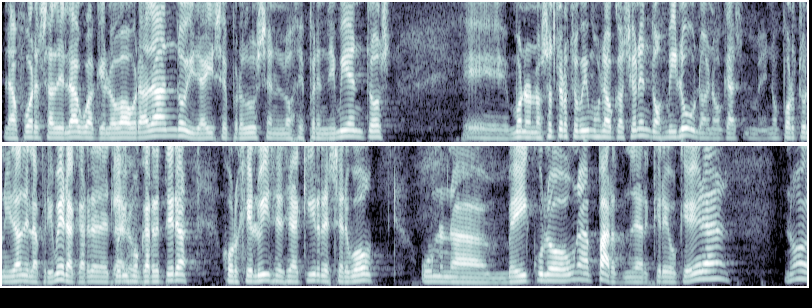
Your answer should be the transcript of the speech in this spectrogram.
la fuerza del agua que lo va horadando y de ahí se producen los desprendimientos. Eh, bueno, nosotros tuvimos la ocasión en 2001, en, en oportunidad de la primera carrera de Claro. turismo carretera, Jorge Luis desde aquí reservó un vehículo, una partner creo que era, ¿no?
